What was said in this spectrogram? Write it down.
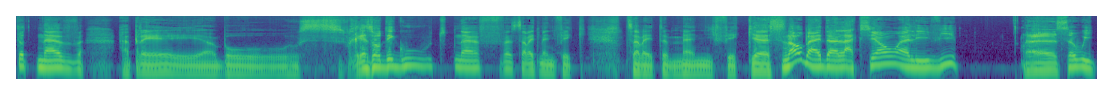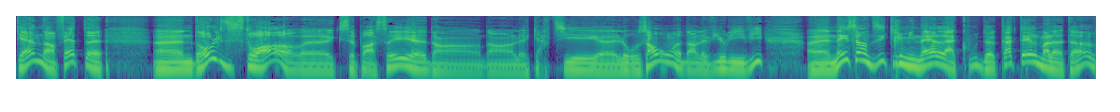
toute neuve après un beau réseau d'égouts tout neuf. Ça va être magnifique. Ça va être magnifique. Sinon, ben, de l'action à Lévis, ce week-end, en fait, une drôle d'histoire euh, qui s'est passée euh, dans, dans le quartier euh, Lauson, dans le vieux Lévis. Un incendie criminel à coup de cocktail Molotov.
